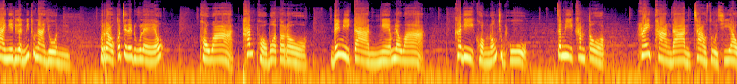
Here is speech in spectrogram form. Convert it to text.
ายในเดือนมิถุนายน เราก็จะได้รู้แล้ว เพราะว่าท่านผอบอตรได้มีการแง้มแล้วว่า คดีของน้องชมพู่จะมีคำตอบให้ทางด้านชาวโซเชียล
